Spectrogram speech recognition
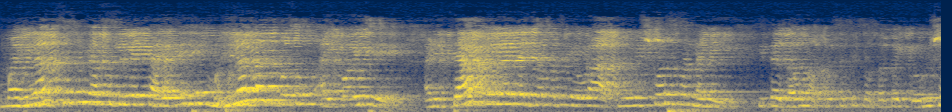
महिलांसाठी असलेले कायदे हे महिलांनाच बसून ऐकवायचे. आणि त्या महिला त्यांच्यामध्ये एवढा आत्मविश्वास पण नाही की त्या जाऊन आपल्यासाठी स्वतः काही करू शकतील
